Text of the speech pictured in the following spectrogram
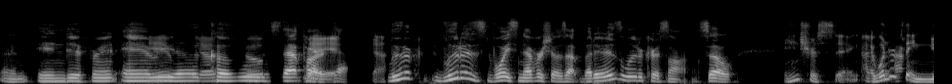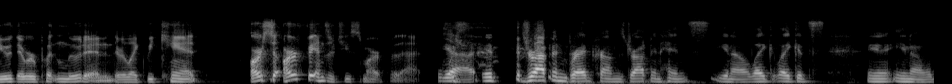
an indifferent area codes, codes. that part, yeah, yeah. yeah. Ludac- Luda's voice never shows up, but it is a Ludacris song. So Interesting. I wonder if they knew they were putting Luda in and they're like, we can't. Our our fans are too smart for that. yeah it dropping breadcrumbs dropping hints you know like like it's you you know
